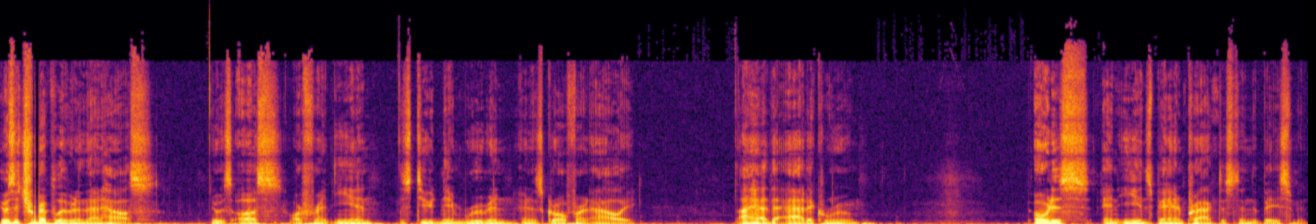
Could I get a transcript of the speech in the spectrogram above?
It was a trip living in that house. It was us, our friend Ian, this dude named Ruben, and his girlfriend Allie. I had the attic room. Otis and Ian's band practiced in the basement.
